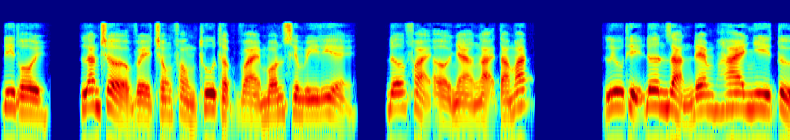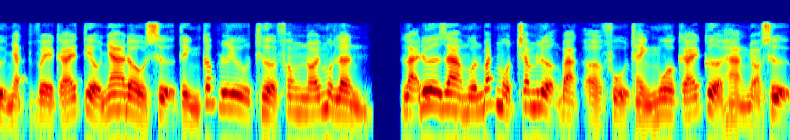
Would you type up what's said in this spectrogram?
đi thôi, lan trở về trong phòng thu thập vài món xiêm y đi đỡ phải ở nhà ngại ta mắt. Lưu thị đơn giản đem hai nhi tử nhặt về cái tiểu nha đầu sự tình cấp Lưu Thừa Phong nói một lần, lại đưa ra muốn bắt 100 lượng bạc ở phủ thành mua cái cửa hàng nhỏ sự.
